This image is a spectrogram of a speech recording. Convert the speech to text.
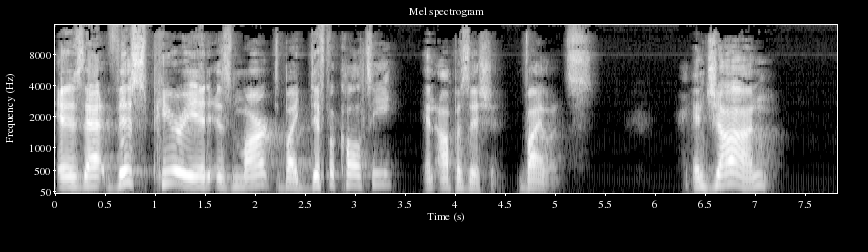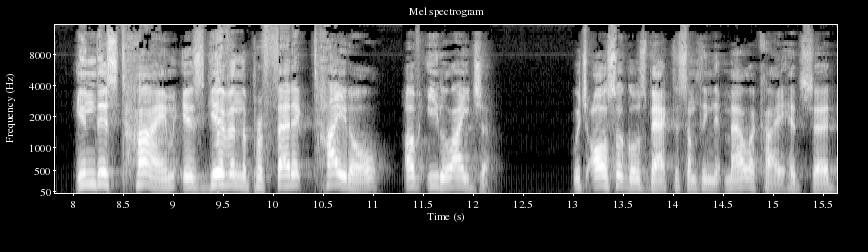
is that this period is marked by difficulty and opposition, violence. And John, in this time, is given the prophetic title of Elijah which also goes back to something that Malachi had said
